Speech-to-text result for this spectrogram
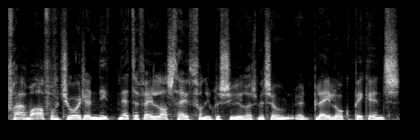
vraag me af of Georgia niet net te veel last heeft van die blessures. Met zo'n Blaylock, Pickens,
